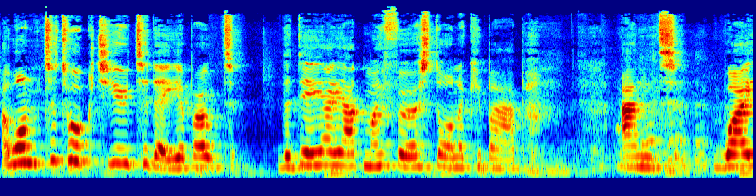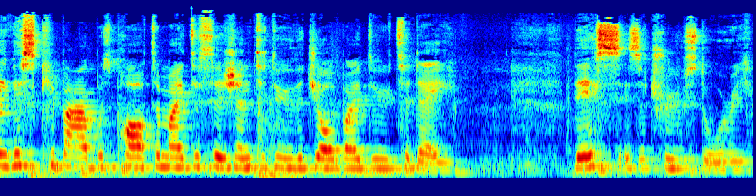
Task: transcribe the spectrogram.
I want to talk to you today about the day I had my first doner kebab and why this kebab was part of my decision to do the job I do today. This is a true story.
